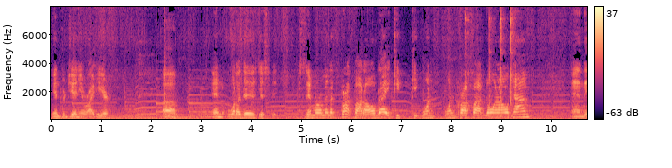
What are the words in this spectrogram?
in Virginia right here. Um, and what I do is just simmer them in the crock pot all day. Keep keep one one crock pot going all the time, and uh,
